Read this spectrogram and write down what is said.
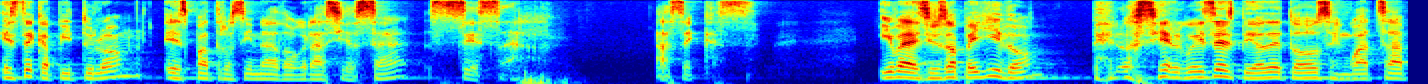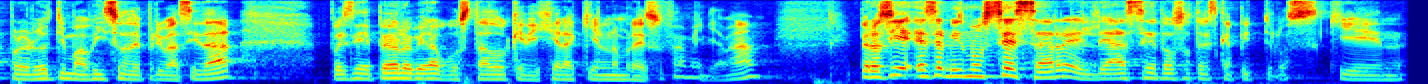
Este capítulo es patrocinado gracias a César, a secas. Iba a decir su apellido, pero si el güey se despidió de todos en WhatsApp por el último aviso de privacidad, pues ni de pedo le hubiera gustado que dijera aquí el nombre de su familia, ¿va? Pero sí, es el mismo César, el de hace dos o tres capítulos, quien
